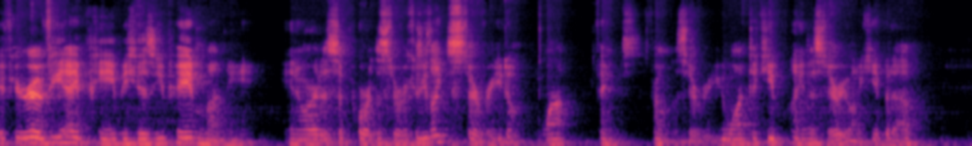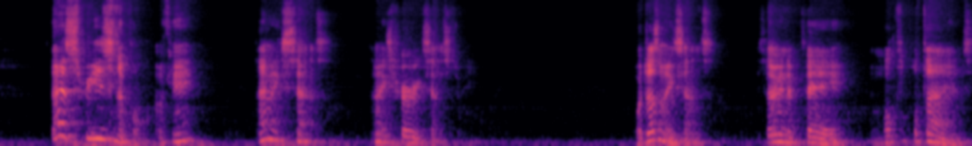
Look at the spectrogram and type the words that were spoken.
If you're a VIP because you paid money in order to support the server, because you like the server, you don't want things from the server. You want to keep playing the server, you want to keep it up. That's reasonable, okay? That makes sense. That makes perfect sense to me. What doesn't make sense is having to pay multiple times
